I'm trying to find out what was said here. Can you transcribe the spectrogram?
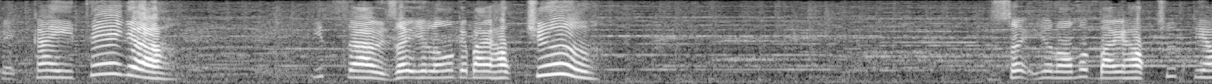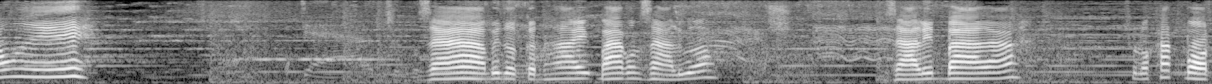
Mẹ cay thế nhở Ít ra phải dạy cho nó một cái bài học chứ. Dạy cho nó một bài học chứ đéo gì Già, bây giờ cần hai, ba con già nữa. Già lên ba đã, Cho nó khắc bọt.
